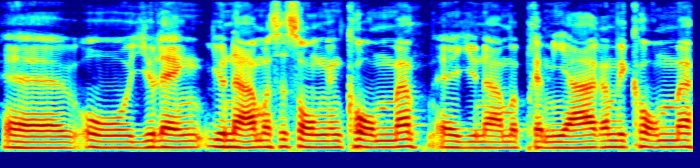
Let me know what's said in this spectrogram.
Eh, och ju, läng- ju närmare säsongen kommer, eh, ju närmare premiären vi kommer,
